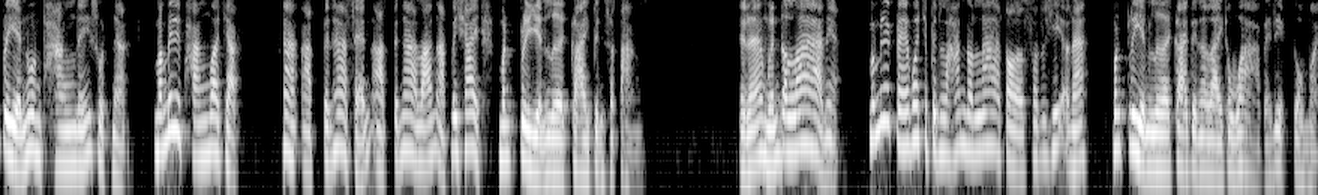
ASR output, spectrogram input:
เปลี่ยนนู่นพังในที่สุดเนี่ยมันไม่ได้พังว่าจากห้าอัดเป็นห้าแสนอัดเป็นห้าล้านอัดไม่ใช่ มันเปลี่ยนเลยกลายเป็นสตางค์เห็นไหมเหมือนดอลลาร์เนี่ย มันไม่ได้แปลว่าจะเป็นล้านดอลลาร์ต่อสตชินะ มันเปลี่ยนเลยกลายเป็นอะไรก็ว่าไปเรียกตัวใหม่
